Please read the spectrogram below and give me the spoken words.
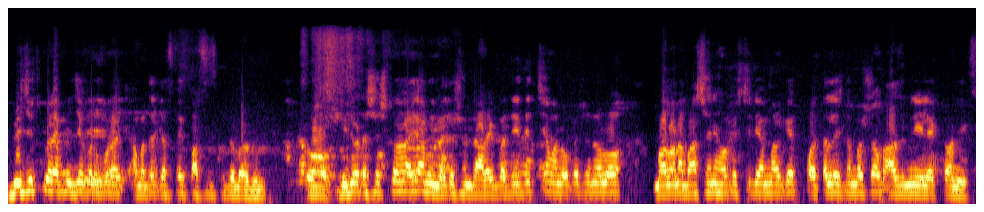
ভিজিট করে আপনি যে কোনো প্রোডাক্ট আমাদের কাছ থেকে পারচেস করতে পারবেন। তো ভিডিওটা শেষ করার আগে আমি লোকেশনটা আরেকবার দিয়ে দিচ্ছি। আমার লোকেশন হলো Maulana Bhasani hockey stadium market, পঁয়তাল্লিশ নম্বর সব আজমিনী ইলেকট্রনিক্স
